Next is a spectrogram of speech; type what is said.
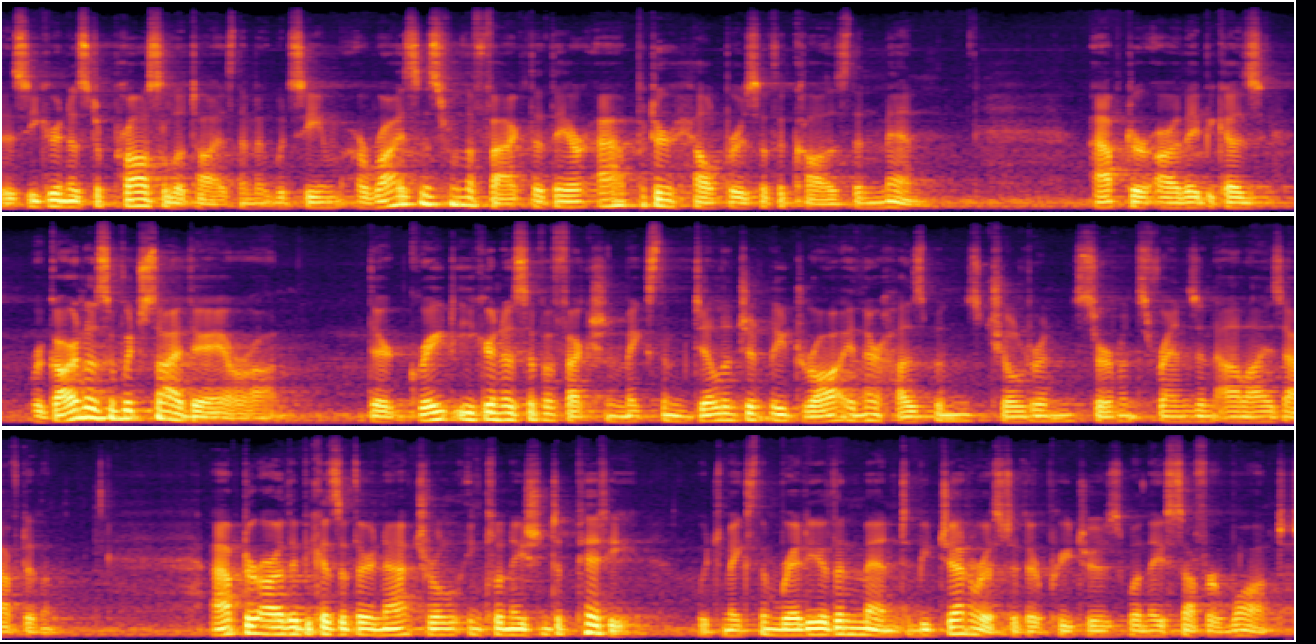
This eagerness to proselytize them, it would seem, arises from the fact that they are apter helpers of the cause than men. Apter are they because, regardless of which side they are on, their great eagerness of affection makes them diligently draw in their husbands, children, servants, friends, and allies after them. Apter are they because of their natural inclination to pity, which makes them readier than men to be generous to their preachers when they suffer want.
